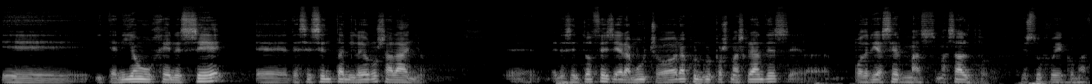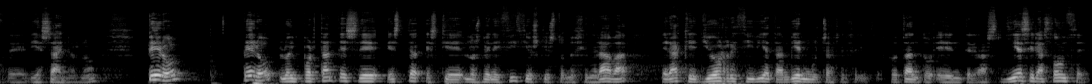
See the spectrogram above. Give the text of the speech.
Eh, y tenía un GNC eh, de 60.000 euros al año. Eh, en ese entonces era mucho. Ahora con grupos más grandes era, podría ser más, más alto. Esto fue como hace 10 años, ¿no? Pero pero lo importante es, que los beneficios que esto me generaba era que yo recibía también muchas referencias. Por lo tanto, entre las 10 y las 11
